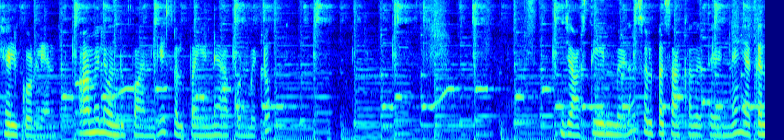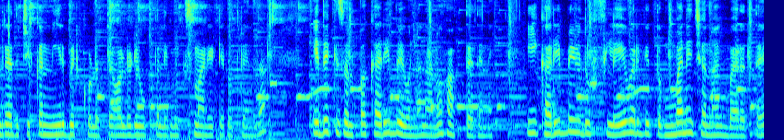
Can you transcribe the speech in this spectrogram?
ಹೇಳ್ಕೊಡ್ಲಿ ಅಂತ. ಆಮೇಲೆ ಒಂದು ಪಾನ್ಗೆ ಸ್ವಲ್ಪ ಎಣ್ಣೆ ಹಾಕ್ಕೊಂಡ್ಬಿಟ್ಟು ಜಾಸ್ತಿ ಏನು ಬೇಡ, ಸ್ವಲ್ಪ ಸಾಕಾಗುತ್ತೆ ಎಣ್ಣೆ. ಯಾಕಂದರೆ ಅದು ಚಿಕನ್ ನೀರು ಬಿಟ್ಕೊಳ್ಳುತ್ತೆ. ಆಲ್ರೆಡಿ ಉಪ್ಪಲ್ಲಿ ಮಿಕ್ಸ್ ಮಾಡಿಟ್ಟಿರೋದ್ರಿಂದ ಇದಕ್ಕೆ ಸ್ವಲ್ಪ ಕರಿಬೇವನ್ನು ನಾನು ಹಾಕ್ತಾ ಇದ್ದೇನೆ. ಈ ಕರಿಬೇವಿದು ಫ್ಲೇವರ್ಗೆ ತುಂಬಾ ಚೆನ್ನಾಗಿ ಬರುತ್ತೆ.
